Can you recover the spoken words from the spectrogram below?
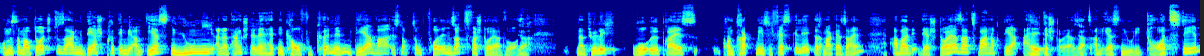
um es nochmal auf Deutsch zu sagen, der Sprit, den wir am 1. Juni an der Tankstelle hätten kaufen können, der war, ist noch zum vollen Satz versteuert worden. Ja. Natürlich Rohölpreis kontraktmäßig festgelegt, das mag ja sein, aber der Steuersatz war noch der alte Steuersatz Ja. am 1. Juni. Trotzdem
